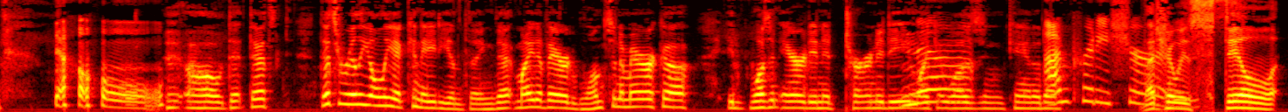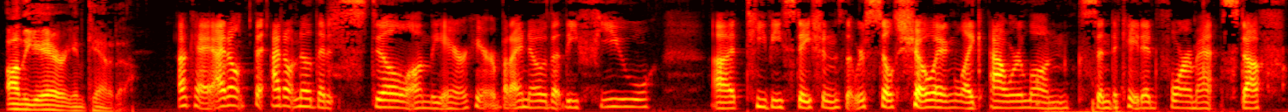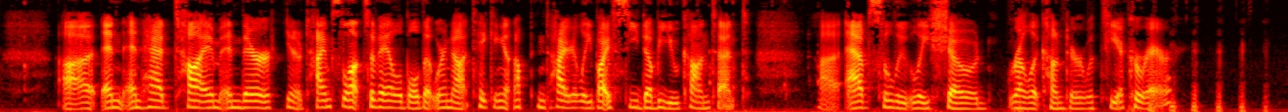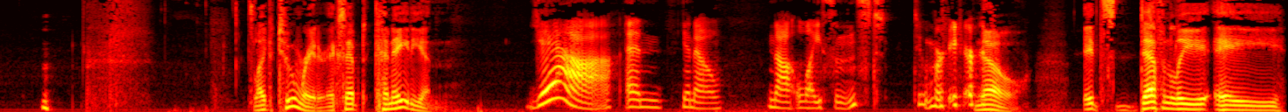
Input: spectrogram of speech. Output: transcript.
No. Oh, that that's that's really only a Canadian thing. That might have aired once in America. It wasn't aired in eternity like it was in Canada. I'm pretty sure That show was- is still on the air in Canada. Okay. I don't. Th- I don't know that it's still on the air here, but I know that the few uh, TV stations that were still showing like hour-long syndicated format stuff, uh, and and had time in their you know time slots available that were not taking it up entirely by CW content. Uh, absolutely showed Relic Hunter with Tia Carrere. It's like Tomb Raider, except Canadian. Yeah, and you know, not licensed Tomb Raider. No. It's definitely a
